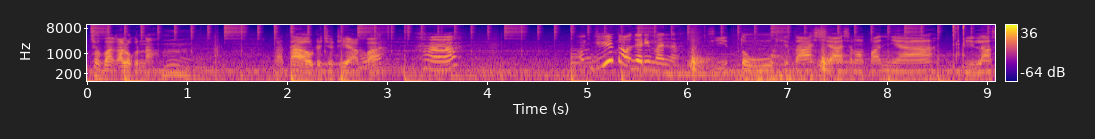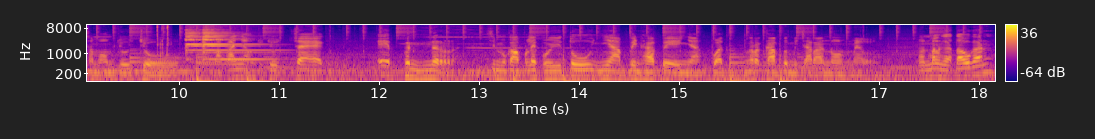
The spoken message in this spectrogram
Coba kalau kena, hmm, nggak tahu udah jadi apa. Hah? Om Jojo tahu dari mana? Situ, si Tasya sama Fanya bilang sama Om Jojo. Makanya Om Jojo cek. Eh bener, si muka playboy itu nyiapin HP-nya buat ngerekam pembicaraan Nonmel. Nonmel nggak tahu kan?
